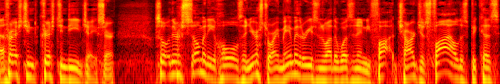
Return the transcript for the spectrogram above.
one Christian Christian DJ, sir. So there's so many holes in your story. Maybe the reason why there wasn't any fi- charges filed is because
